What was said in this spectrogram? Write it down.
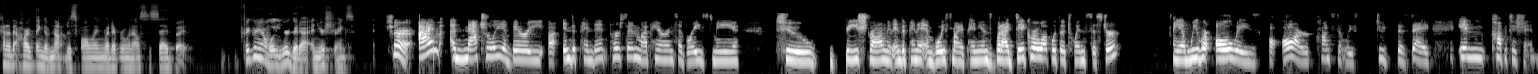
kind of that hard thing of not just following what everyone else has said, but figuring out what you're good at and your strengths? Sure. I'm a naturally a very uh, independent person. My parents have raised me to be strong and independent and voice my opinions, but I did grow up with a twin sister. And we were always are constantly to this day in competition.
